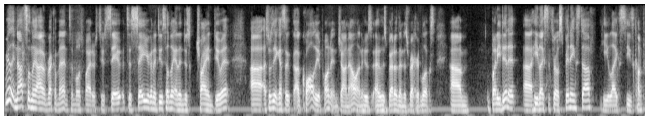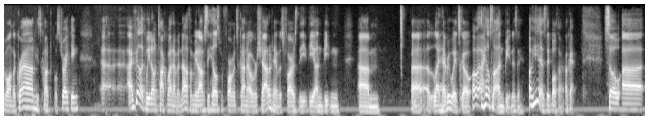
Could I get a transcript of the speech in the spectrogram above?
really not something I would recommend to most fighters to say to say you're going to do something and then just try and do it, uh, especially against a, a quality opponent, John Allan, who's uh, who's better than his record looks. Um, but he did it. Uh, he likes to throw spinning stuff. He likes he's comfortable on the ground. He's comfortable striking. Uh, I feel like we don't talk about him enough. I mean, obviously Hill's performance kind of overshadowed him as far as the the unbeaten um, uh, light heavyweights go. Oh, Hill's not unbeaten, is he? Oh, he is. They both are. Okay. So uh,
